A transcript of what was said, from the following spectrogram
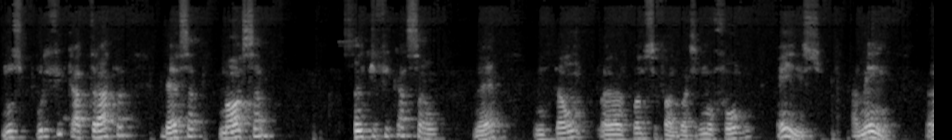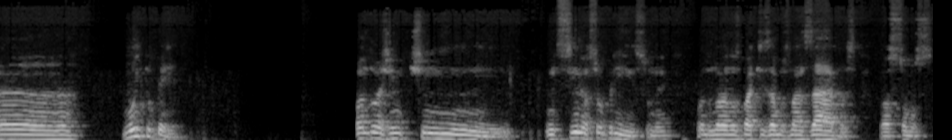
nos purificar, trata dessa nossa santificação. Né? Então, ah, quando se fala do batismo no fogo, é isso. Amém? Ah, muito bem. Quando a gente ensina sobre isso, né? Quando nós nos batizamos nas águas, nós somos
